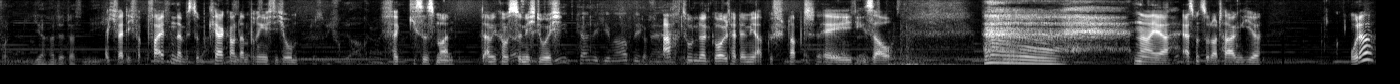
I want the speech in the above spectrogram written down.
Von mir hat das nicht. Ich werde dich verpfeifen, dann bist du im Kerker und dann bringe ich dich um. Vergiss es, Mann. Damit kommst du nicht durch. Sieht, kann ich ihm auch nicht mehr 800 Gold hat er mir abgeschnappt. Ey, die Sau. Naja, erstmal zu Hagen hier. Oder?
